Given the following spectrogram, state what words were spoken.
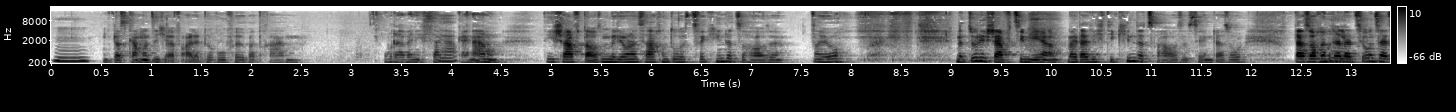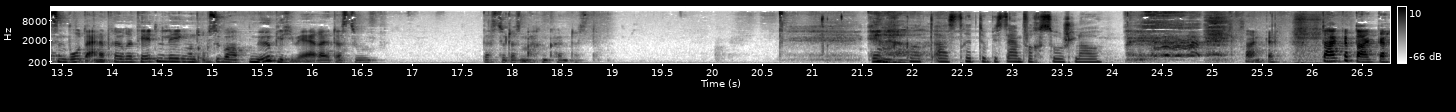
Mhm. Und das kann man sich auf alle Berufe übertragen. Oder wenn ich sage, ja. keine Ahnung, die schafft tausend Millionen Sachen, du hast zwei Kinder zu Hause. Naja, natürlich schafft sie mehr, weil da nicht die Kinder zu Hause sind. Also das auch in Relation setzen, wo deine Prioritäten liegen und ob es überhaupt möglich wäre, dass du, dass du das machen könntest. Genau. Ach Gott, Astrid, du bist einfach so schlau. danke. Danke, danke.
